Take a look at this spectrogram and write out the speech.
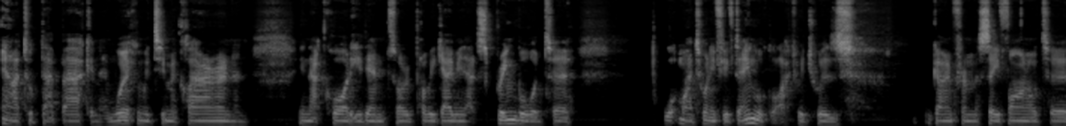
And I took that back, and then working with Tim McLaren and in that quad, he then sort of probably gave me that springboard to what my 2015 looked like, which was going from a C final to,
